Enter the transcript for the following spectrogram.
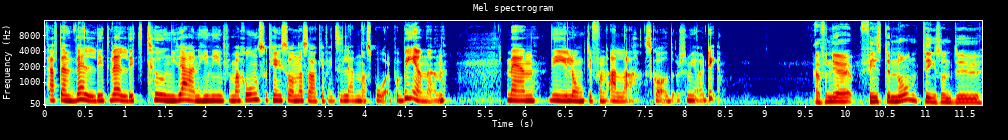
haft en väldigt, väldigt tung hjärnhinneinflammation så kan ju sådana saker faktiskt lämna spår på benen. Men det är ju långt ifrån alla skador som gör det. Jag funderar, finns det någonting som du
